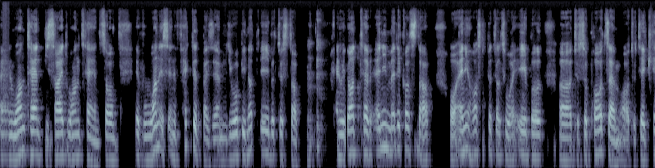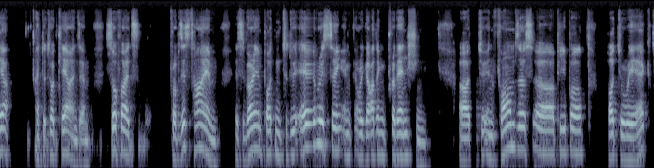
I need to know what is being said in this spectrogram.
and one tent beside one tent. So if one is infected by them, you will be not able to stop. And we don't have any medical staff or any hospitals who are able uh, to support them or to take care and to take care of them. So far, it's from this time, it's very important to do everything in, regarding prevention uh, to inform those uh, people how to react.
